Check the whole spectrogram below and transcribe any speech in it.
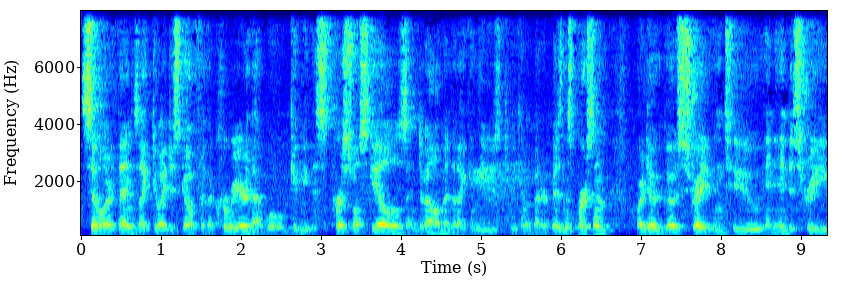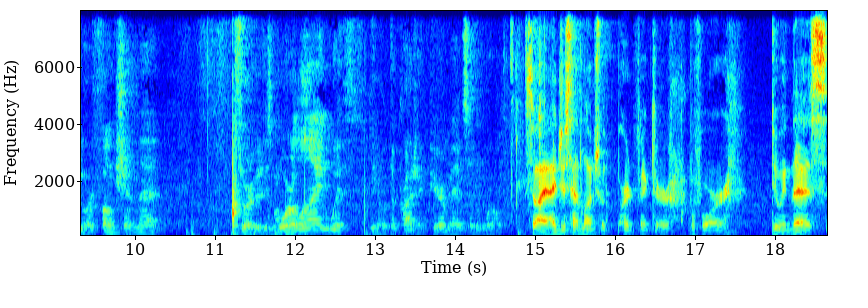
similar things like do i just go for the career that will give me this personal skills and development that i can use to become a better business person or do i go straight into an industry or function that sort of is more aligned with you know the project pyramids of the world so i, I just had lunch with bart victor before doing this,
